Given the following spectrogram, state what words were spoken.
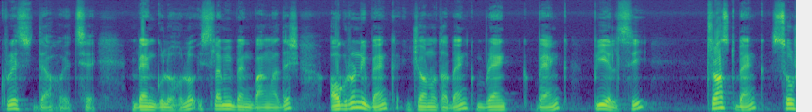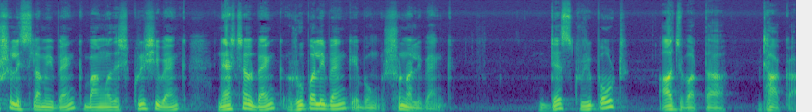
ক্রেস্ট দেওয়া হয়েছে। ব্যাংকগুলো হলো Islami bank Bangladesh, Agrani bank, Janata bank BRAC bank, PLC, trust bank, social Islami bank, Bangladesh Krishi bank, national bank, Rupali bank এবং সোনালী ব্যাংক। ডেস্ক রিপোর্ট আজ বার্তা ঢাকা।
